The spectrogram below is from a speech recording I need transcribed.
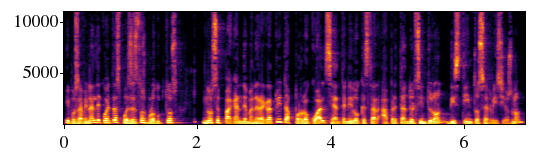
Y pues a final de cuentas, pues estos productos no se pagan de manera gratuita, por lo cual se han tenido que estar apretando el cinturón distintos servicios, ¿no?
